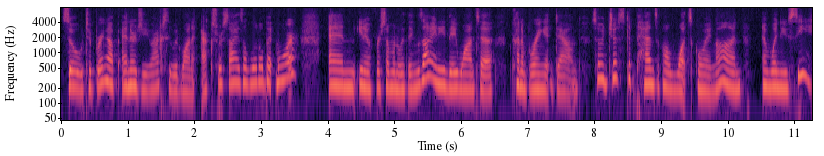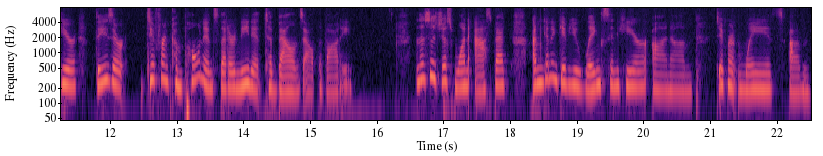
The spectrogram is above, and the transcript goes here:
So to bring up energy, you actually would want to exercise a little bit more. And, you know, for someone with anxiety, they want to kind of bring it down. So it just depends upon what's going on. And when you see here, these are different components that are needed to balance out the body. And this is just one aspect. I'm going to give you links in here on um, different ways. Um,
